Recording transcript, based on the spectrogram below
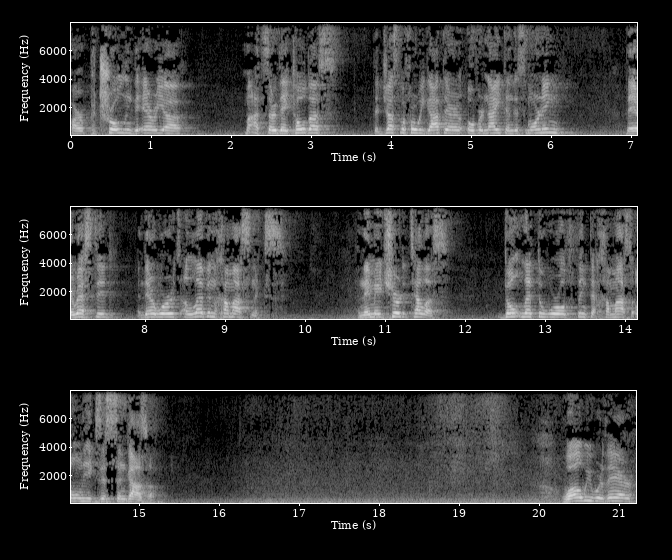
are patrolling the area. Ma'atzar, they told us that just before we got there overnight and this morning, they arrested, in their words, 11 Hamasniks. And they made sure to tell us don't let the world think that Hamas only exists in Gaza. While we were there,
